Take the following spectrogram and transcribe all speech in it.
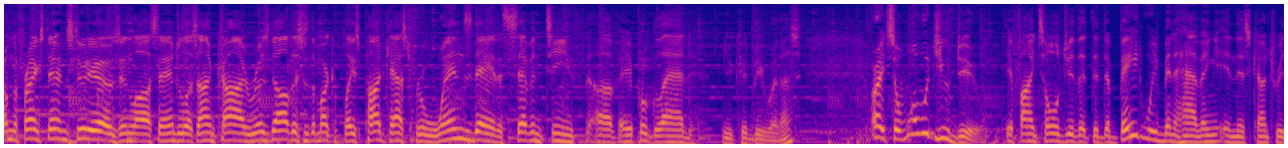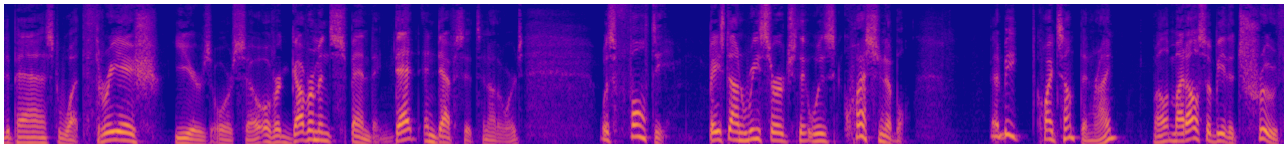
From the Frank Stanton Studios in Los Angeles, I'm Kai Ryssdal. This is the Marketplace podcast for Wednesday, the 17th of April. Glad you could be with us. All right, so what would you do if I told you that the debate we've been having in this country the past, what, three ish years or so over government spending, debt and deficits, in other words, was faulty based on research that was questionable? That'd be quite something, right? Well, it might also be the truth.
